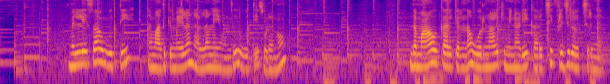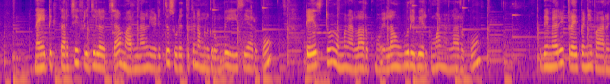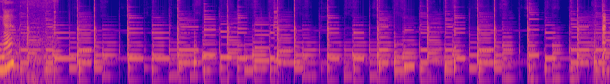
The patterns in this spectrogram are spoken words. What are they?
மெல்லிசாக ஊற்றி நம்ம அதுக்கு மேலே நல்லெண்ணெயை வந்து ஊற்றி சுடணும். இந்த மாவு கரைக்கிறதுனா ஒரு நாளைக்கு முன்னாடியே கரைச்சி ஃப்ரிட்ஜில் வச்சுருங்க. நைட்டுக்கு கரைச்சி ஃப்ரிட்ஜில் வச்சா மறுநாள் எடுத்து சுடத்துக்கு நம்மளுக்கு ரொம்ப ஈஸியாக இருக்கும். டேஸ்ட்டும் ரொம்ப நல்லாயிருக்கும் எல்லாம் ஊறி போயிருக்குமா நல்லாயிருக்கும் இதே மாதிரி ட்ரை பண்ணி பாருங்கள்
